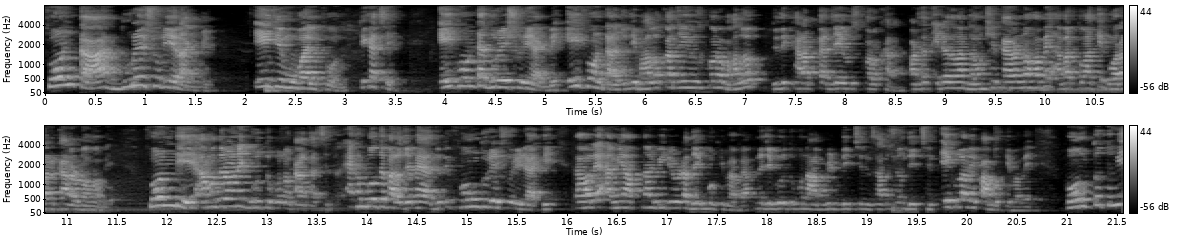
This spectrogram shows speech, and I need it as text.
ফোনটা দূরে সরিয়ে রাখবে। এই যে মোবাইল ফোন ঠিক আছে? এই ফোনটা দূরে সরিয়ে রাখবে। এই ফোনটা যদি ভালো কাজে ইউজ করো, ভালো। যদি খারাপ কাজে ইউজ করো, খারাপ। অর্থাৎ এটা তোমার ধ্বংসের কারণও হবে, আবার তোমাকে গড়ার কারণও হবে। ফোন দিয়ে আমাদের অনেক গুরুত্বপূর্ণ কাজ আছে। তো এখন বলতে পারো যে, ভাইয়া, যদি ফোন দূরে সরিয়ে রাখি তাহলে আমি আপনার ভিডিওটা দেখব কীভাবে? আপনি যে গুরুত্বপূর্ণ আপডেট দিচ্ছেন সাজেশন দিচ্ছেন, এগুলো আমি পাবো কীভাবে? ফোন তো তুমি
